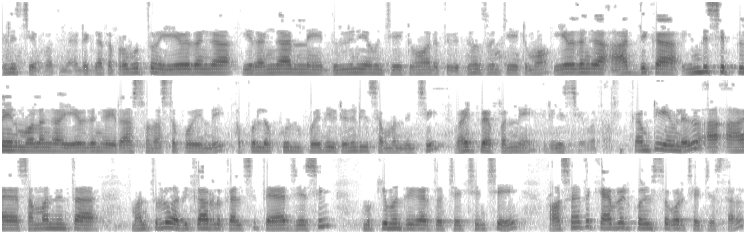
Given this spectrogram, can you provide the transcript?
రిలీజ్ చేయబోతుంది అంటే గత ప్రభుత్వం ఏ విధంగా ఈ రంగాల్ని దుర్వినియోగం చేయటమో లేకపోతే విధ్వంసం చేయటమో ఏ విధంగా ఆర్థిక ఇండిసిప్లిన్ మూలంగా ఏ విధంగా ఈ రాష్ట్రం నష్టపోయింది అప్పుల్లో కూలిపోయింది వీటన్నిటికి సంబంధించి వైట్ పేపర్ని రిలీజ్ చేయబోతాం కమిటీ ఏం లేదు. ఆయా సంబంధిత మంత్రులు అధికారులు కలిసి తయారు చేసి ముఖ్యమంత్రి గారితో చర్చించి అవసరమైతే కేబినెట్ కొలీగ్స్తో కూడా చర్చిస్తారు.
